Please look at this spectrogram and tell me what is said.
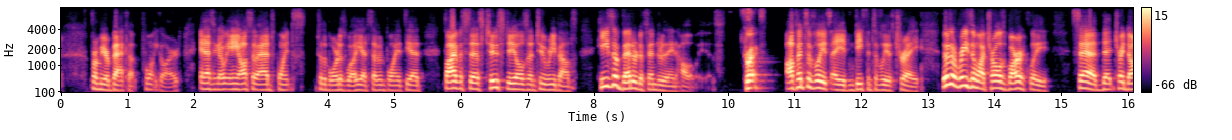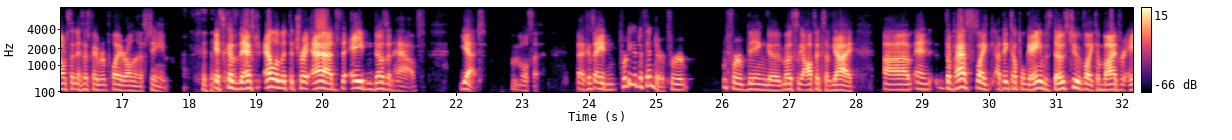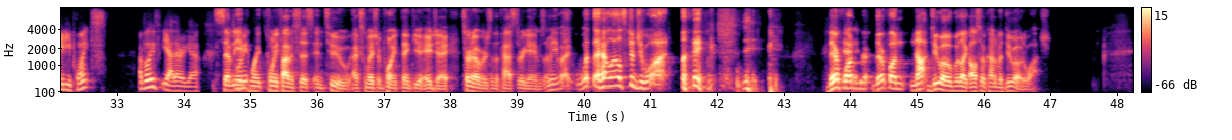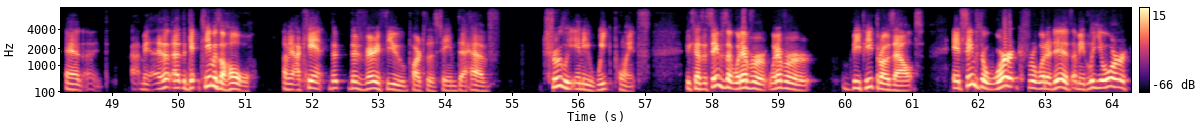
from your backup point guard, and that's go. And he also adds points to the board as well. He had seven points. He had five assists, two steals, and two rebounds. He's a better defender than Aden Holloway is. Correct. Offensively, it's Aden. Defensively, it's Trey. There's a reason why Charles Barkley said that Tre Donaldson is his favorite player on this team. it's because of the extra element that Trey adds that Aden doesn't have yet. We'll say because uh, Aden, pretty good defender for for being a mostly offensive guy. Uh, and the past like I think a couple games, those two have like combined for 80 points. I believe. Yeah, there we go. 78 20. points, 25 assists, and two exclamation point. Thank you, AJ. Turnovers in the past three games. I mean, like, what the hell else could you want? they're fun. Yeah. They're fun, not duo, but like also kind of a duo to watch. And uh, I mean, the team as a whole. I mean, I can't. There, there's very few parts of this team that have truly any weak points because it seems that whatever whatever BP throws out, it seems to work for what it is. I mean, Lior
